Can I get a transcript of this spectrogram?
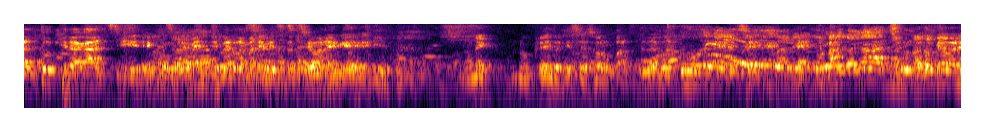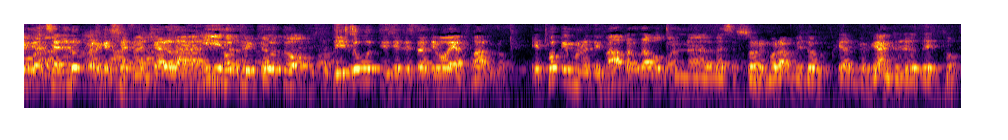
buonasera a tutti ragazzi e complimenti per la manifestazione che non, è, non credo che sia solo parte della... Sì, eh, ma, ma dobbiamo ringraziare tutti perché se non c'era il contributo di tutti siete stati voi a farlo. E pochi minuti fa parlavo con l'assessore Morabito che al mio fianco gli ho detto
